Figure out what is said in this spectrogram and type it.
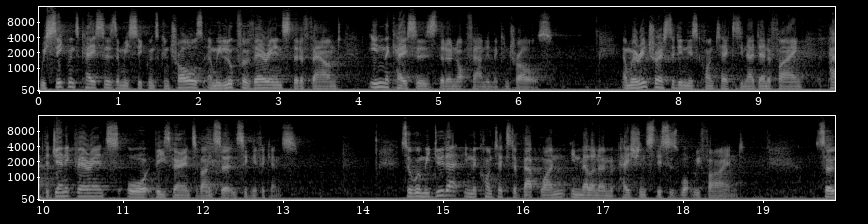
We sequence cases and we sequence controls and we look for variants that are found in the cases that are not found in the controls. And we're interested in this context in identifying pathogenic variants or these variants of uncertain significance. So when we do that in the context of BAP1 in melanoma patients, this is what we find. So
